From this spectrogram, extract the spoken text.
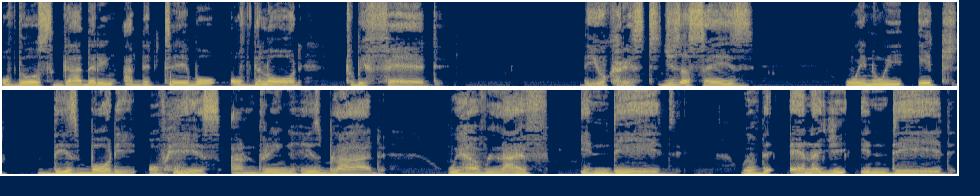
of those gathering at the table of the Lord to be fed. The Eucharist. Jesus says, when we eat this body of His and drink His blood, we have life indeed. We have the energy indeed.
